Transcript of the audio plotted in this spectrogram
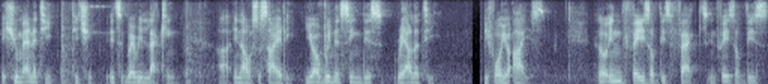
a humanity teaching. It's very lacking uh, in our society. You are witnessing this reality before your eyes. So in face of these facts, in face of these,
